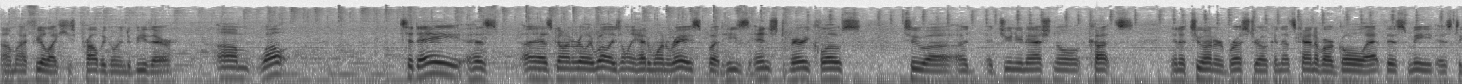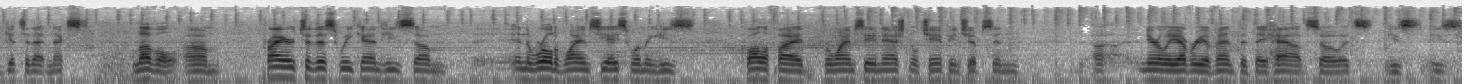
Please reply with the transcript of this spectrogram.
um, I feel like he's probably going to be there. Um, well, today has uh, has gone really well. He's only had one race, but he's inched very close to uh, a, a, junior national cuts in a 200 breaststroke, and that's kind of our goal at this meet is to get to that next level. Um, prior to this weekend, he's um, in the world of YMCA swimming. He's qualified for YMCA national championships in uh, nearly every event that they have. So it's he's he's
